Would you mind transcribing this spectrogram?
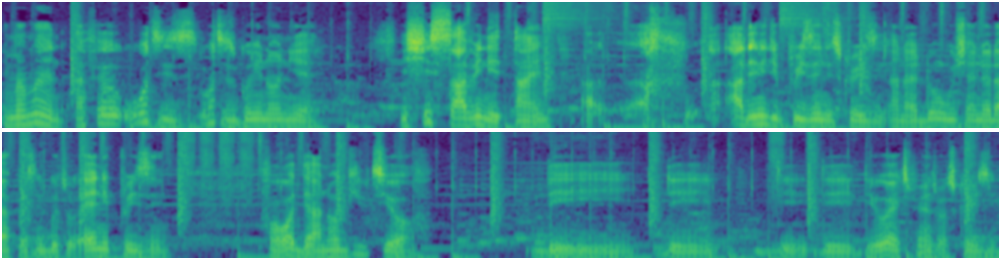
in my mind i felt what is what is going on here? Is she serving a time? Uh, uh, the prison is crazy and i don't wish any other person go to any prison for what they are not guilty of the the the the, the whole experience was crazy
